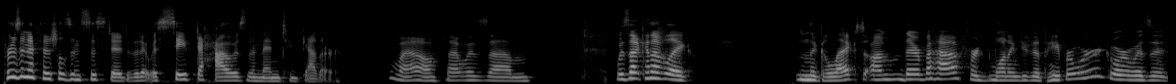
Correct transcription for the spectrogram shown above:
Prison officials insisted that it was safe to house the men together. wow. That was um, was that kind of like neglect on their behalf for wanting to do the paperwork, or was it,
